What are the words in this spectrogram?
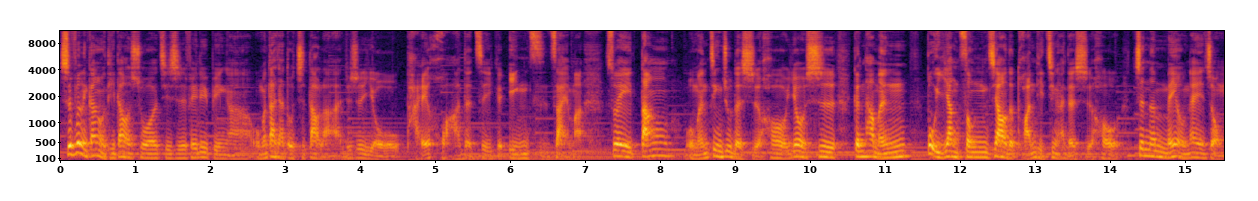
师傅，你刚刚有提到说，其实菲律宾啊，我们大家都知道啦，就是有排华的这个因子在嘛。所以当我们进驻的时候，又是跟他们不一样宗教的团体进来的时候，真的没有那种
